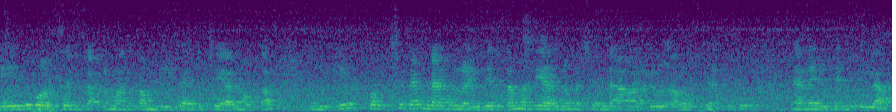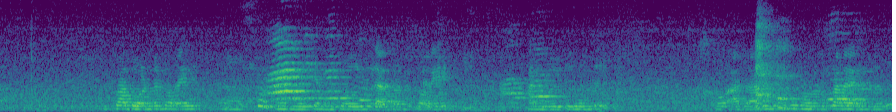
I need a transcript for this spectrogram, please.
ഏത് കോഴ്സ് എടുത്താലും അത് കംപ്ലീറ്റ് ആയിട്ട് ചെയ്യാൻ നോക്കാം. എനിക്ക് കുറച്ചൊക്കെ ഉണ്ടായിരുന്നുള്ളൂ. എഴുതിയെടുത്താൽ മതിയായിരുന്നു. പക്ഷെ എന്റെ ആ ഒരു അവസ്ഥ എടുത്തിട്ട് ഞാൻ എഴുതിയെടുത്തില്ല. ഇപ്പോൾ അതുകൊണ്ട് കുറേ അനുഭവിക്കുന്നുണ്ട് ജോലിയില്ലാത്തതുകൊണ്ട് കുറേ അനുഭവിക്കുന്നുണ്ട്. അപ്പോൾ അതാണ് എനിക്ക് നിങ്ങളോട് പറയാനുള്ളത്.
